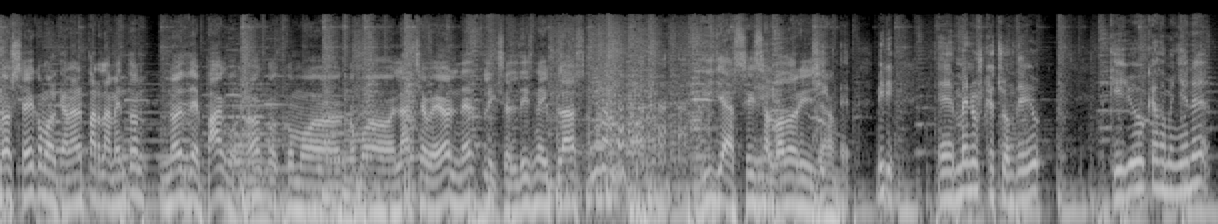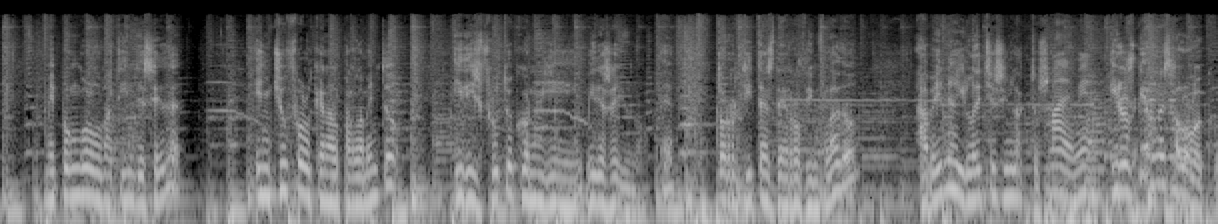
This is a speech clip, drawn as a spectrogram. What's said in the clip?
no sé, como el canal Parlamento no es de pago, ¿no? Co- Como, como el HBO, el Netflix, el Disney Plus. Illa, sí, Salvador Illa. Eh, mire, eh, menos cachondeo, que yo cada mañana me pongo el batín de seda, enchufo el canal Parlamento y disfruto con mi, mi desayuno. ¿eh? Tortitas de arroz inflado, avena y leche sin lactosa. Madre mía. Y los viernes a lo loco.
